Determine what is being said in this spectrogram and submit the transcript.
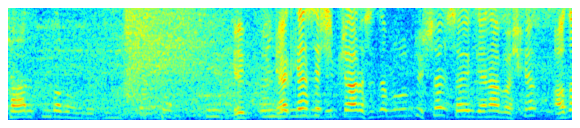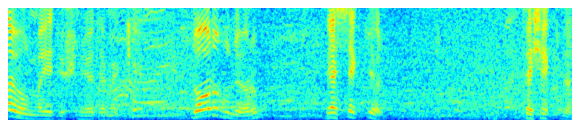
çağrısında bulundu. Şimdi önce Erken seçim çağrısında bulunduysa Sayın Genel Başkan aday olmayı düşünüyor demek ki. Doğru buluyorum. Destekliyorum. Teşekkürler.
